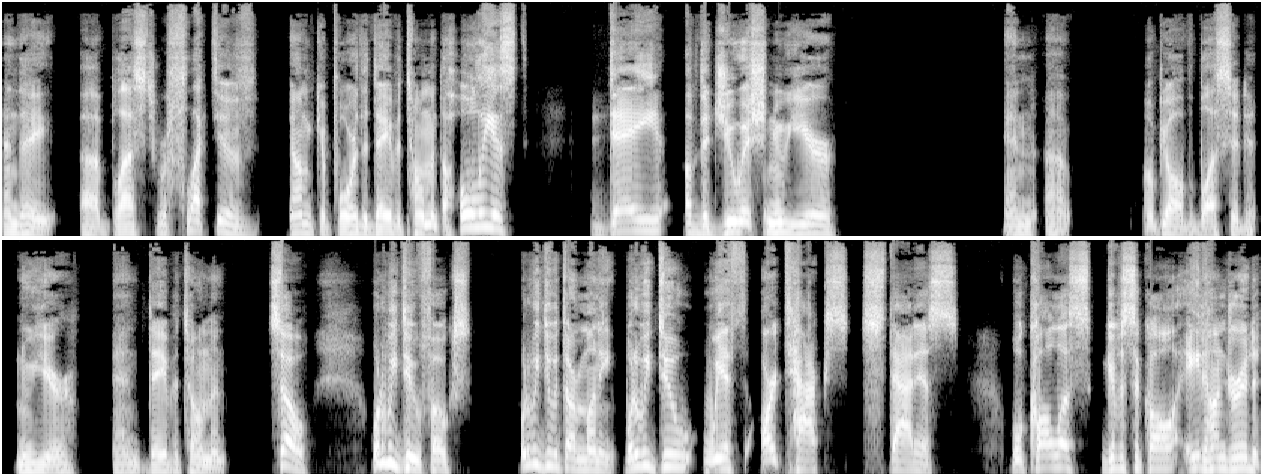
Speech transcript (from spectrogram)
and a uh, blessed, reflective Yom Kippur, the Day of Atonement, the holiest day of the Jewish New Year. And uh, hope you all have a blessed New Year and Day of Atonement. So, what do we do, folks? What do we do with our money? What do we do with our tax status? Well, call us, give us a call, 800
